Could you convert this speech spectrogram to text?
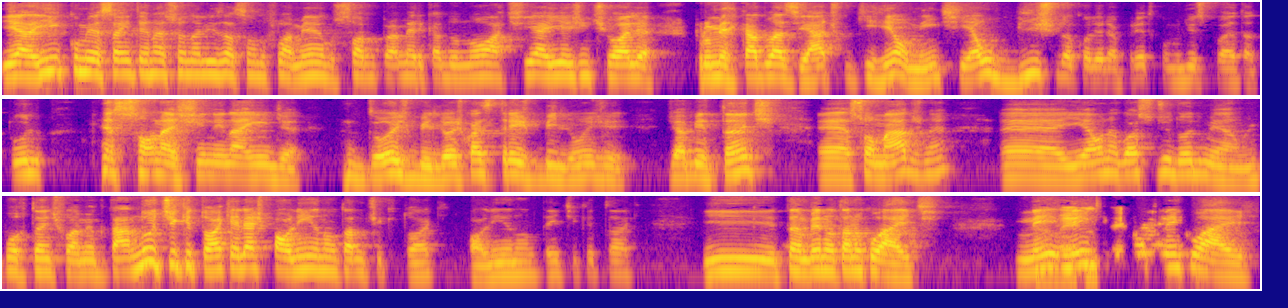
E aí começar a internacionalização do Flamengo, sobe para a América do Norte, e aí a gente olha para o mercado asiático, que realmente é o bicho da coleira preta, como disse o poeta Túlio, é só na China e na Índia 2 bilhões, quase 3 bilhões de, de habitantes é, somados, né? É, e é um negócio de doido mesmo. Importante o Flamengo tá no TikTok. Aliás, Paulinha não tá no TikTok. Paulinha não tem TikTok. E também não tá no Kuwait. Nem, nem TikTok, nem Kuwait.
